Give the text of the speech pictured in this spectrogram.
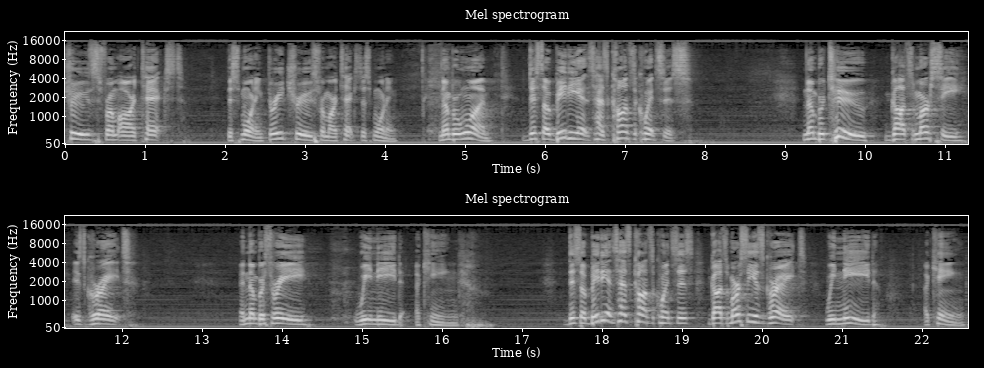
truths from our text this morning. Three truths from our text this morning. Number one, disobedience has consequences. Number two, God's mercy is great. And number three, we need a king. Disobedience has consequences. God's mercy is great. We need a king.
